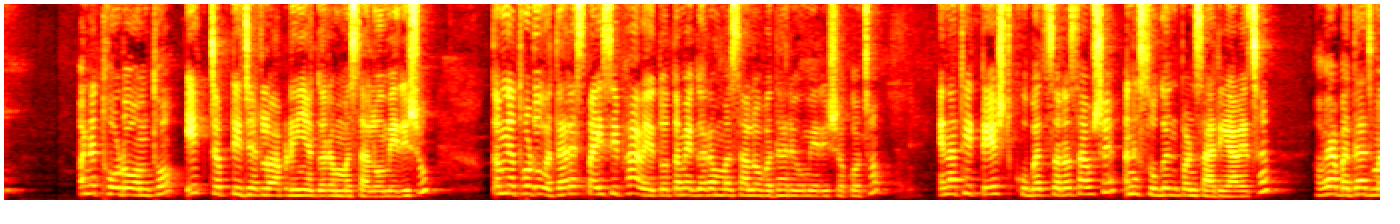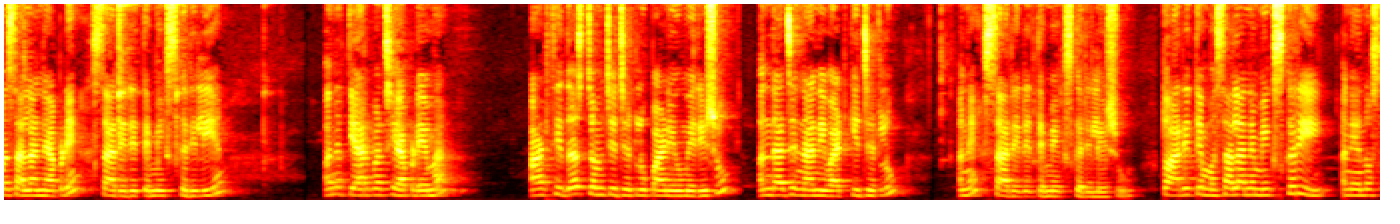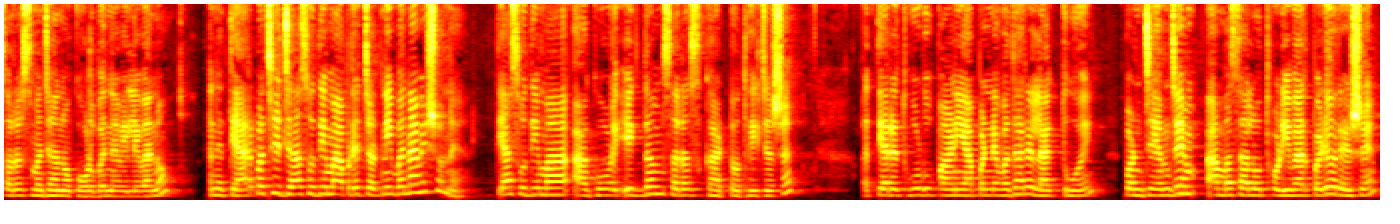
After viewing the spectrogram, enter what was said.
અને થોડો અમથો એક ચપટી જેટલો આપણે અહીંયા ગરમ મસાલો ઉમેરીશું. તમને થોડું વધારે સ્પાઇસી ફાવે તો તમે ગરમ મસાલો વધારે ઉમેરી શકો છો. એનાથી ટેસ્ટ ખૂબ જ સરસ આવશે અને સુગંધ પણ સારી આવે છે. હવે આ બધા જ મસાલાને આપણે સારી રીતે મિક્સ કરી લઈએ. અને ત્યાર પછી આપણે એમાં આઠથી દસ ચમચી જેટલું પાણી ઉમેરીશું, અંદાજે નાની વાટકી જેટલું, અને સારી રીતે મિક્સ કરી લઈશું. તો આ રીતે મસાલાને મિક્સ કરી અને એનો સરસ મજાનો ઘોળ બનાવી લેવાનો. અને ત્યાર પછી જ્યાં સુધીમાં આપણે ચટણી બનાવીશું ને, ત્યાં સુધીમાં આ ઘોળ એકદમ સરસ ઘાટો થઈ જશે. અત્યારે થોડું પાણી આપણને વધારે લાગતું હોય પણ જેમ જેમ આ મસાલો થોડી વાર પડ્યો રહેશે,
